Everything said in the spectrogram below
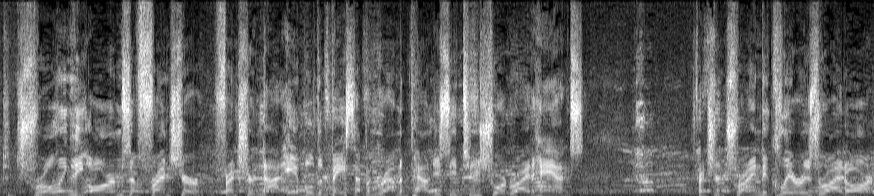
Controlling the arms of Frencher. Frencher not able to base up and ground and pound. You see two short right hands. Frencher trying to clear his right arm.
